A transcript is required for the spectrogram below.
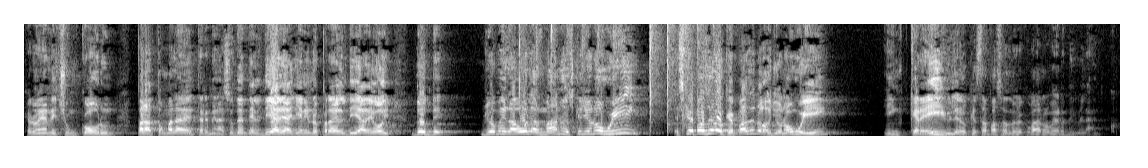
que no hayan hecho un quórum para tomar la determinación desde el día de ayer y no esperar el día de hoy, donde yo me lavo las manos, es que yo no fui, es que pase lo que pase, no, yo no fui. Increíble lo que está pasando en el cuadro verde y blanco.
